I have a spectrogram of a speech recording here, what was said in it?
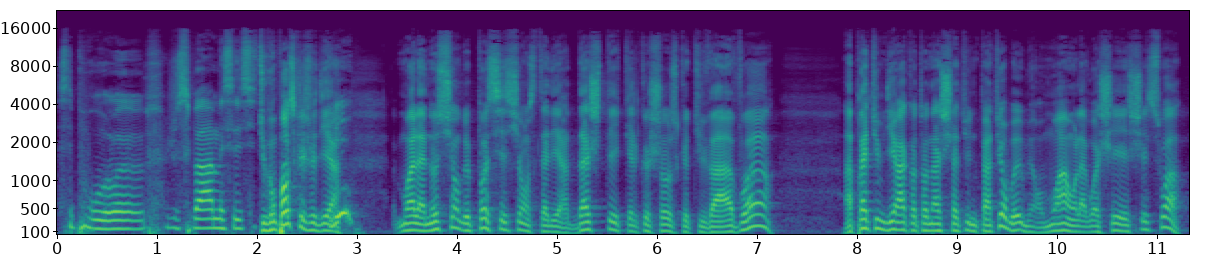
C'est pour, euh, je sais pas, mais c'est, c'est- Tu comprends ce que je veux dire? Oui. Moi, la notion de possession, c'est-à-dire d'acheter quelque chose que tu vas avoir. Après, tu me diras, quand on achète une peinture, bah mais au moins, on la voit chez, chez soi.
